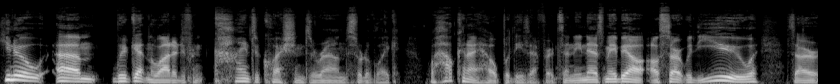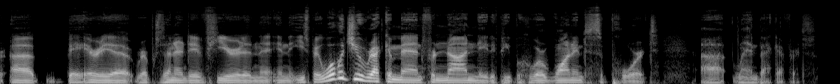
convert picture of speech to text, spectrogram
You know, um, we're getting a lot of different kinds of questions around sort of like, well, how can I help with these efforts? And Inés, maybe I'll, I'll start with you as our uh, Bay Area representative here in the in the East Bay. What would you recommend for non-native people who are wanting to support uh, land back efforts?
